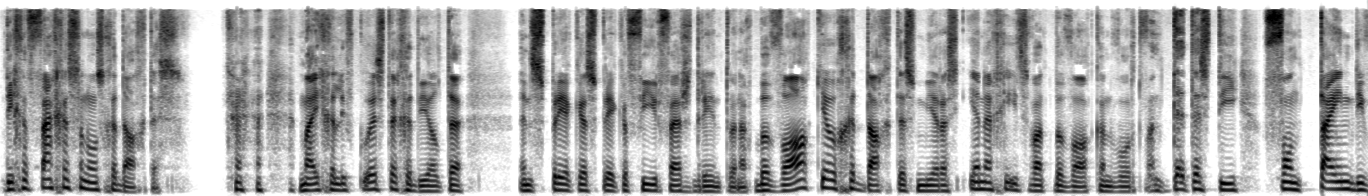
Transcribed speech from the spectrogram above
Die geveg is in ons gedagtes. My geliefkoeste gedeelte in Spreuke Spreuke 4 vers 23. Bewaak jou gedagtes meer as enigiets wat bewaak kan word, want dit is die fontein, die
